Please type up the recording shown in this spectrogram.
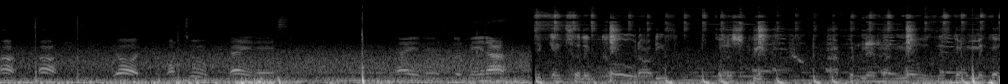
Uh, uh. Good. One, two. There it is. There it is. Good, Mina. Sticking to the code, all these for the street. I put it in her nose, it's gonna make her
